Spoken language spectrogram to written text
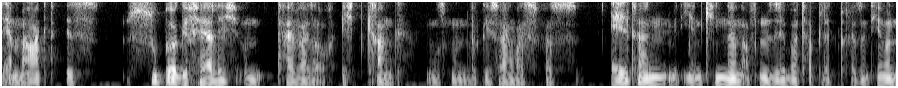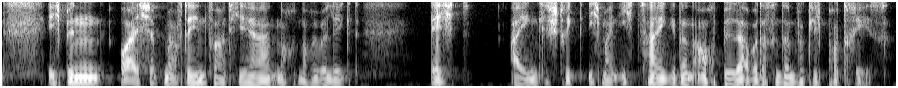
der Markt ist super gefährlich und teilweise auch echt krank, muss man wirklich sagen, was, was Eltern mit ihren Kindern auf einem Silbertablett präsentieren. Und ich bin, oh, ich habe mir auf der Hinfahrt hierher noch, noch überlegt, echt eigentlich strikt. Ich meine, ich zeige dann auch Bilder, aber das sind dann wirklich Porträts.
